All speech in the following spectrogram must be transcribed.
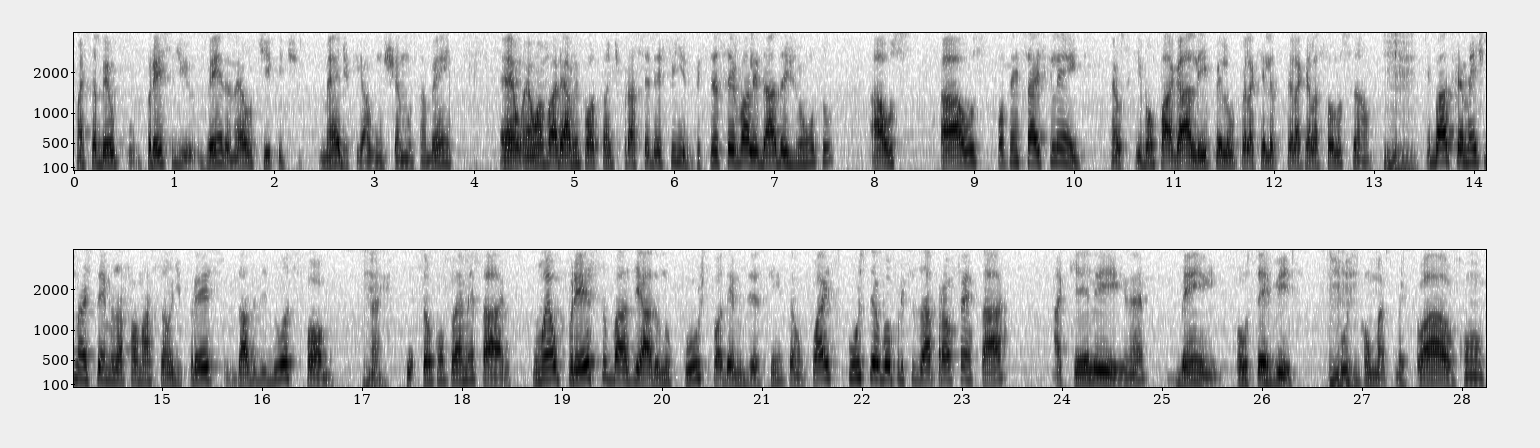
mas também o preço de venda, né, o ticket médio, que alguns chamam também, é, é uma variável importante para ser definida. Precisa ser validada junto aos aos potenciais clientes, né, os que vão pagar ali pelo, pela, aquele, pela aquela solução. Uhum. E basicamente nós temos a formação de preço dada de duas formas, uhum. né, que são complementares. Um é o preço baseado no custo, podemos dizer assim, então, quais custos eu vou precisar para ofertar aquele né, bem ou serviço. Uhum. Custo com pessoal, com,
